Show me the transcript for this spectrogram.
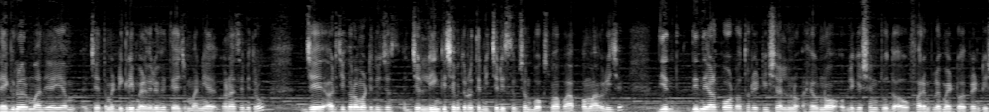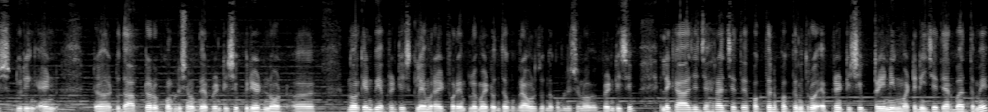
રેગ્યુલરમાં જે એમ જે તમે ડિગ્રી મેળવેલી હોય તે જ માન્ય ગણાશે મિત્રો. જે અરજી કરવા માટેનું જે લિંક છે મિત્રો, તે નીચે ડિસ્ક્રિપ્શન બોક્સમાં આપવામાં આવેલી છે. Deen, Deendayal port authority shall have no obligation to the offer employment to apprentice during and to the after of completion of the apprenticeship period not nor can be apprentice claim right for employment on the ground on the completion of apprenticeship એટલે કે આ જે જાહેરાત છે તે ફક્ત ને ફક્ત મિત્રો એપ્રેન્ટિસશીપ ટ્રેનિંગ માટેની છે. ત્યારબાદ તમે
